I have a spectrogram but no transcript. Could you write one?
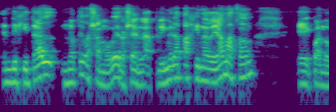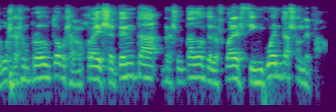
En digital no te vas a mover. O sea, en la primera página de Amazon eh, cuando buscas un producto, pues a lo mejor hay 70 resultados, de los cuales 50 son de pago.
